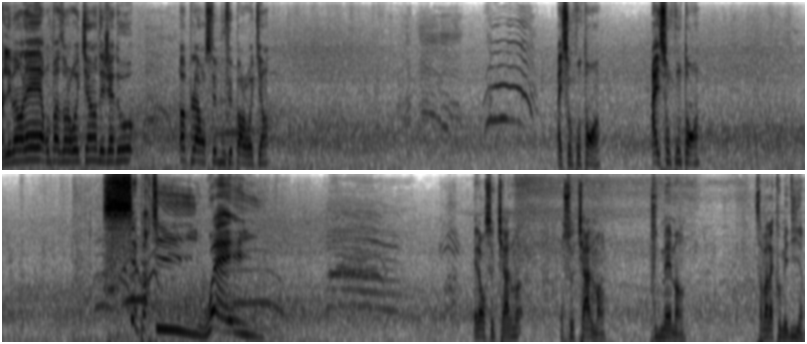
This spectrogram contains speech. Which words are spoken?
Les mains en l'air, on passe dans le requin, déjà d'eau. Hop là, on se fait bouffer par le requin. Ah, ils sont contents, hein. Ah, ils sont contents, hein. C'est parti Ouais Et là, on se calme. On se calme, hein. Tout de même, hein. Ça va la comédie, hein.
